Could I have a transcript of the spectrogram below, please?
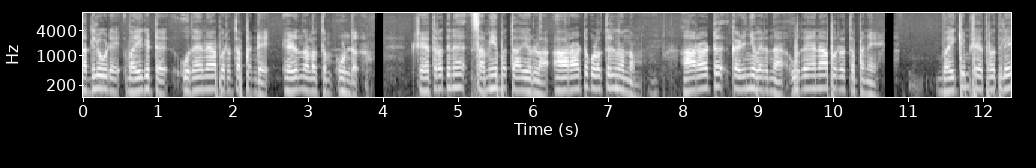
അതിലൂടെ വൈകിട്ട് ഉദയനാപുരത്തപ്പന്റെ എഴുന്നള്ളത്തും ഉണ്ട്. ക്ഷേത്രത്തിന് സമീപത്തായുള്ള ആറാട്ടുകുളത്തിൽ നിന്നും ആറാട്ട് കഴിഞ്ഞു വരുന്ന ഉദയനാപുരത്തപ്പനെ വൈക്കം ക്ഷേത്രത്തിലെ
